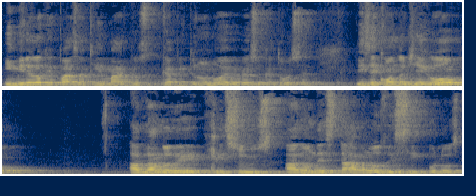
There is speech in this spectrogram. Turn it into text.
Y mire lo que pasa aquí en Marcos capítulo 9, verso 14. Dice, cuando llegó, hablando de Jesús, a donde estaban los discípulos,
